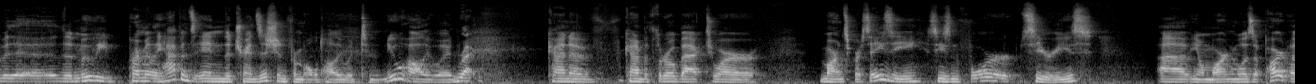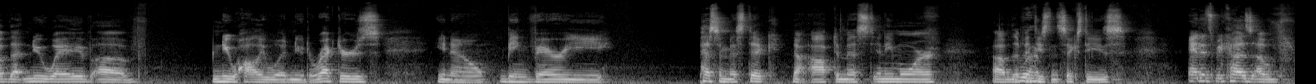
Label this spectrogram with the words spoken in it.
the, the movie primarily happens in the transition from old Hollywood to new Hollywood. Right. Kind of, kind of a throwback to our Martin Scorsese season four series. Uh, you know, Martin was a part of that new wave of new Hollywood, new directors, you know, being very pessimistic, not optimist anymore of the Right. 50s and 60s. And it's because of,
